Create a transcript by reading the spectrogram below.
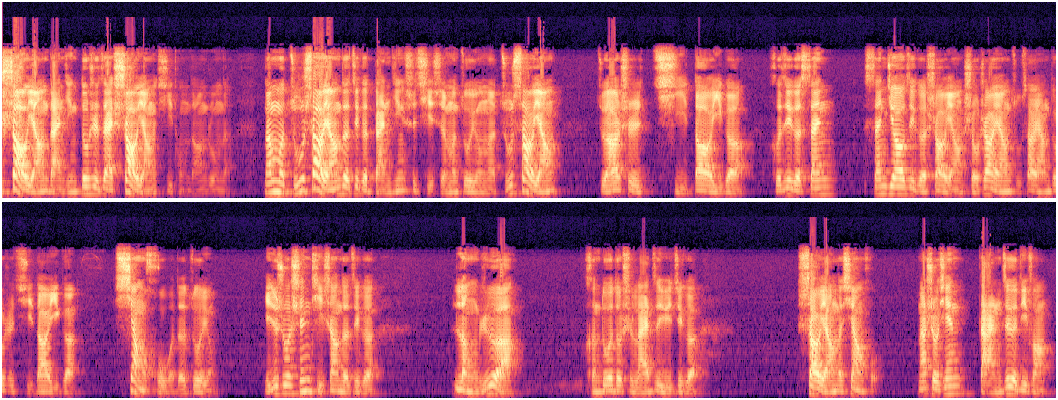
少阳胆经都是在少阳系统当中的。那么足少阳的这个胆经是起什么作用呢？足少阳主要是起到一个和这个三三焦这个少阳、手少阳、足少阳都是起到一个向火的作用。也就是说，身体上的这个冷热啊，很多都是来自于这个少阳的向火。那首先胆这个地方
